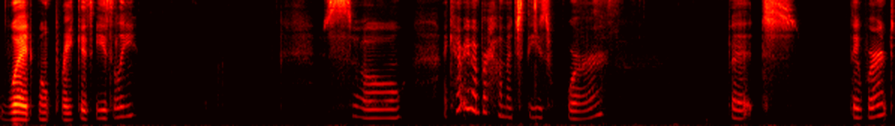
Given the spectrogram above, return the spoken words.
wood won't break as easily. So I can't remember how much these were, but they weren't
